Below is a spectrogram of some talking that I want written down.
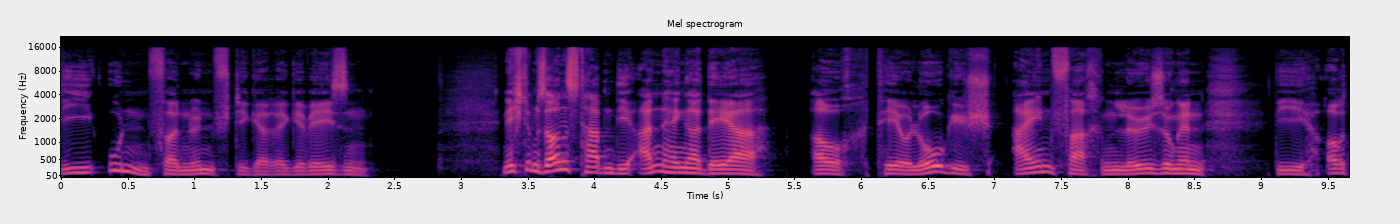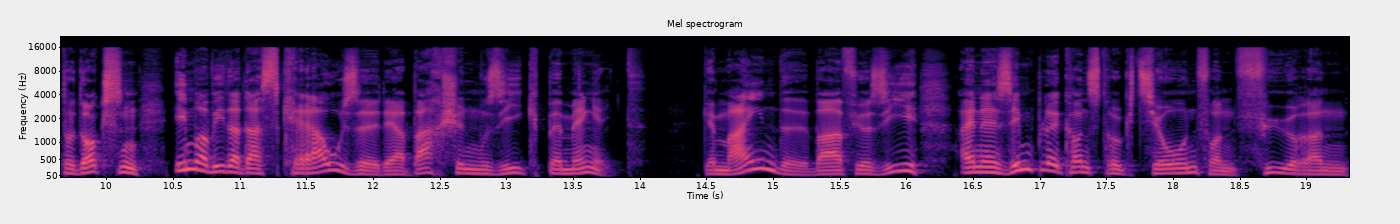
die unvernünftigere gewesen. Nicht umsonst haben die Anhänger der auch theologisch einfachen Lösungen, die Orthodoxen, immer wieder das Krause der Bachschen Musik bemängelt. Gemeinde war für sie eine simple Konstruktion von Führern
